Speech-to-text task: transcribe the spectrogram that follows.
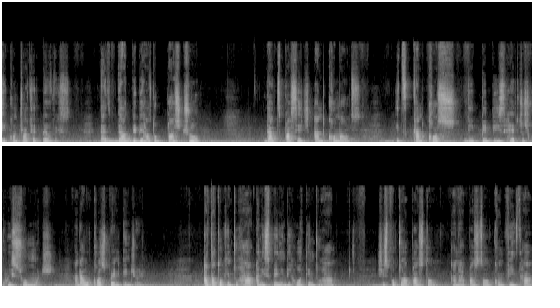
a contracted pelvis. That that baby has to pass through that passage and come out. It can cause the baby's head to squeeze so much, and that will cause brain injury. After talking to her and explaining the whole thing to her, she spoke to her pastor, and her pastor convinced her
